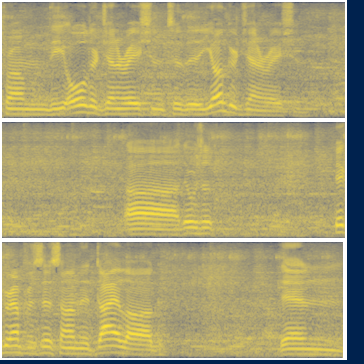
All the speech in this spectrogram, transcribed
from the older generation to the younger generation. Uh, there was a bigger emphasis on the dialogue than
